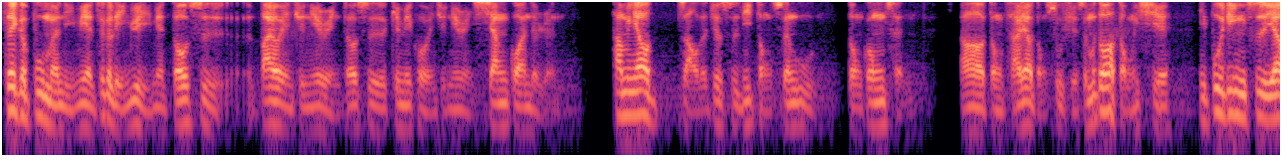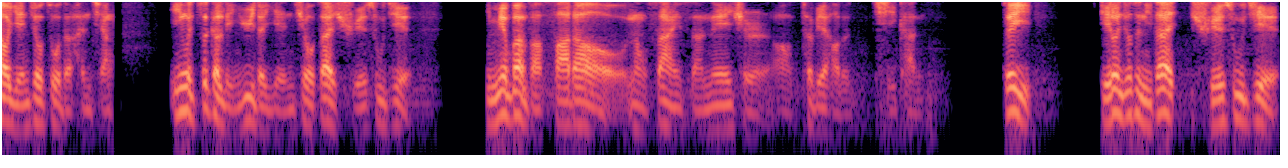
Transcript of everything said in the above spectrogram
这个部门里面、这个领域里面都是 bioengineering，都是 chemical engineering 相关的人。他们要找的就是你懂生物、懂工程，然后懂材料、懂数学，什么都要懂一些。你不一定是要研究做得很强，因为这个领域的研究在学术界，你没有办法发到那种 Science 啊、Nature 啊特别好的期刊。所以结论就是你在学术界。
